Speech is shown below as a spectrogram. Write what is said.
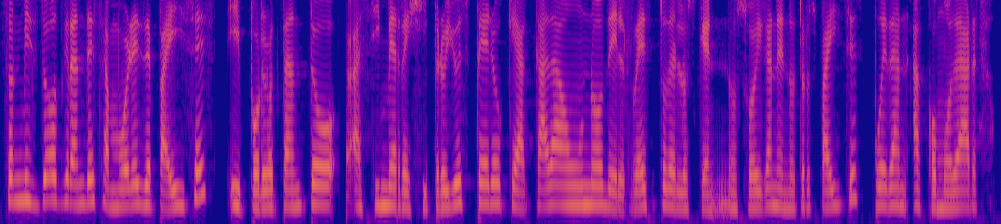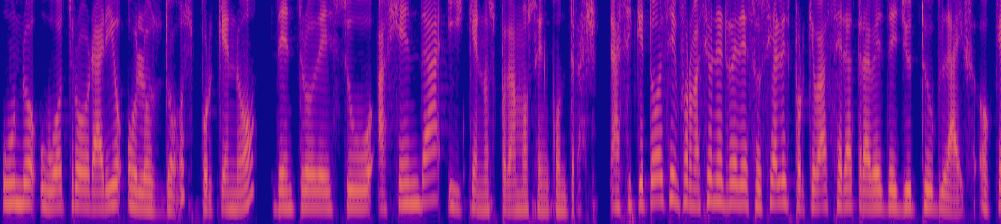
son mis dos grandes amores de países y por lo tanto así me regí. Pero yo espero que a cada uno del resto de los que nos oigan en otros países puedan acomodar uno u otro horario o los dos, ¿por qué no? Dentro de su agenda y que nos podamos encontrar. Así que toda esa información en redes sociales porque va a ser a través de YouTube Live, ¿ok?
